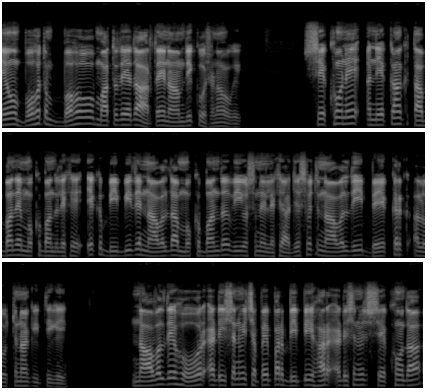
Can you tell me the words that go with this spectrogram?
ਇਉਂ ਬਹੁਤ ਬਹੁ ਮਤ ਦੇ ਆਧਾਰ ਤੇ ਇਨਾਮ ਦੀ ਘੋਸ਼ਣਾ ਹੋ ਗਈ। ਸ਼ੇਖੋਂ ਨੇ ਅਨੇਕਾਂ ਕਿਤਾਬਾਂ ਦੇ ਮੁੱਖ ਬੰਦ ਲਿਖੇ। ਇੱਕ ਬੀਬੀ ਦੇ ਨਾਵਲ ਦਾ ਮੁੱਖ ਬੰਦ ਵੀ ਉਸਨੇ ਲਿਖਿਆ, ਜਿਸ ਵਿੱਚ ਨਾਵਲ ਦੀ ਬੇਕਰਕ ਆਲੋਚਨਾ ਕੀਤੀ ਗਈ। ਨਾਵਲ ਦੇ ਹੋਰ ਐਡੀਸ਼ਨ ਵੀ ਛਪੇ, ਪਰ ਬੀਬੀ ਹਰ ਐਡੀਸ਼ਨ ਵਿੱਚ ਸ਼ੇਖੋਂ ਦਾ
